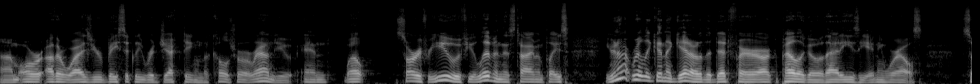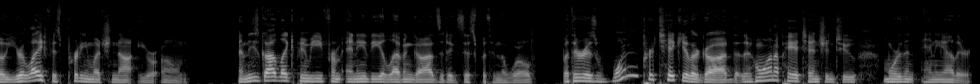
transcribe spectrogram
Um, or otherwise, you're basically rejecting the culture around you. And, well, sorry for you if you live in this time and place, you're not really going to get out of the Deadfire Archipelago that easy anywhere else. So your life is pretty much not your own. And these godlike can be from any of the 11 gods that exist within the world, but there is one particular god that they want to pay attention to more than any other,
